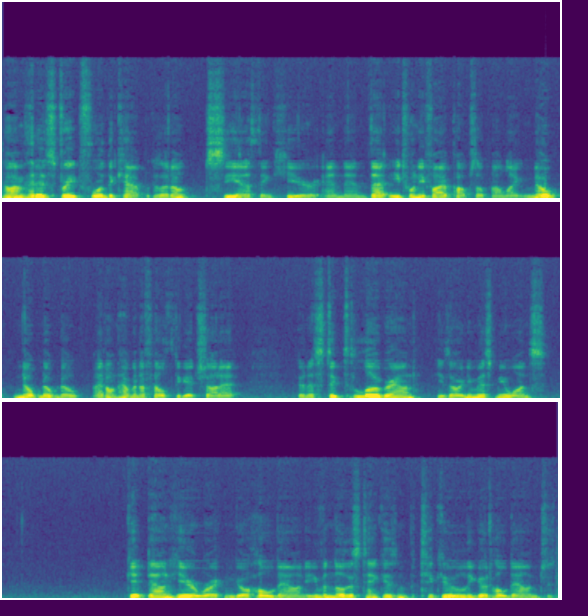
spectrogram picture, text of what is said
Now I'm headed straight for the cap because I don't see anything here, and then that E25 pops up, and I'm like, nope, nope, nope, nope. I don't have enough health to get shot at. Gonna stick to the low ground. He's already missed me once. Get down here where I can go hold down. Even though this tank isn't particularly good hold down, just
